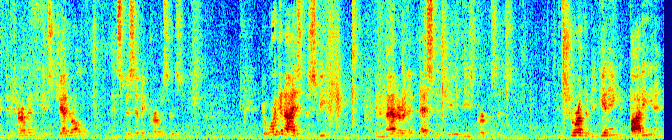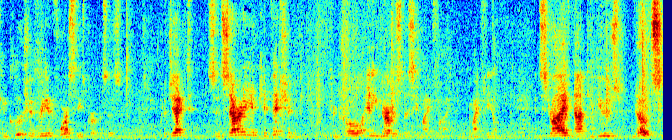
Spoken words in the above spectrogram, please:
and determine its general and specific purposes, to organize the speech in a manner that best achieves these purposes, ensure the beginning, body, and conclusion reinforce these purposes, project sincerity and conviction, and control any nervousness you might find, you might feel, and strive not to use notes.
